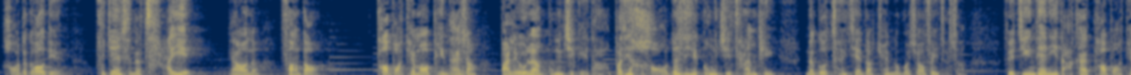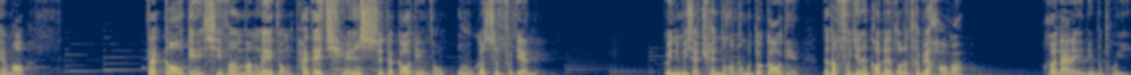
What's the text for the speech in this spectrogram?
好的糕点、福建省的茶叶，然后呢放到。淘宝、天猫平台上把流量供给给他，把这些好的这些供给产品能够呈现到全中国消费者上。所以今天你打开淘宝、天猫，在糕点细分门类中排在前十的糕点中，五个是福建的。各位，你们想，全中国那么多糕点，难道福建的糕点做的特别好吗？河南人一定不同意，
